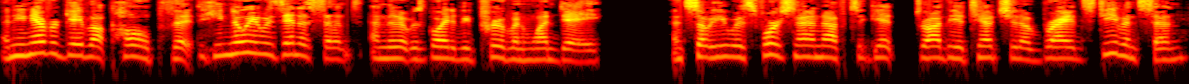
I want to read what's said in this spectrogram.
And he never gave up hope that he knew he was innocent and that it was going to be proven one day. And so he was fortunate enough to get, draw the attention of Bryan Stevenson,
